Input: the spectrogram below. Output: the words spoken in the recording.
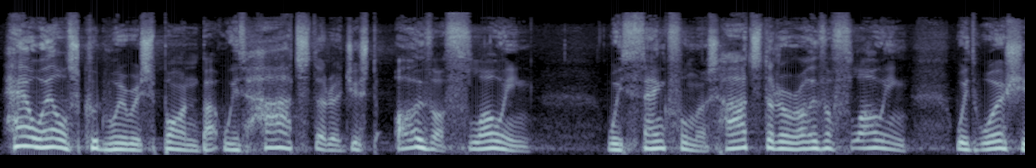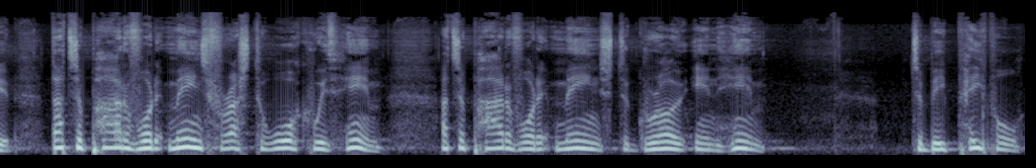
how else could we respond but with hearts that are just overflowing with thankfulness, hearts that are overflowing with worship. That's a part of what it means for us to walk with Him. That's a part of what it means to grow in Him, to be people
